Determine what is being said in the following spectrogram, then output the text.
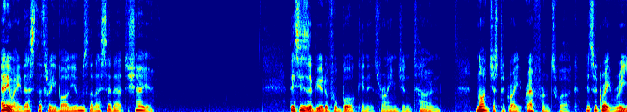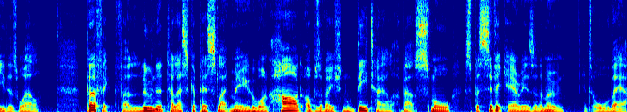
Anyway, that's the three volumes that I set out to show you. This is a beautiful book in its range and tone. Not just a great reference work, it's a great read as well. Perfect for lunar telescopists like me who want hard observational detail about small, specific areas of the moon. It's all there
